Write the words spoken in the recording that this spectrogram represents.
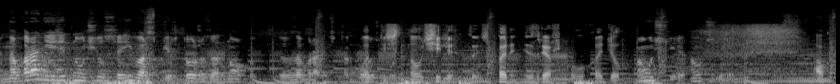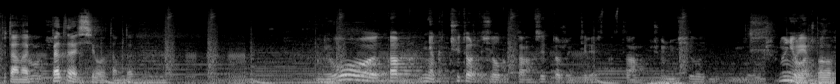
На баране ездить научился и Варспир тоже заодно разобрались. Как Вот, отлично, научили. То есть парень не зря в школу ходил. Научили, научили. А у капитана Научили. пятая сила там, да? У него так... Нет, четвертая сила капитана, кстати, тоже интересно. Странно, почему у него сила не лучше. Ну, не Блин, важно. было-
